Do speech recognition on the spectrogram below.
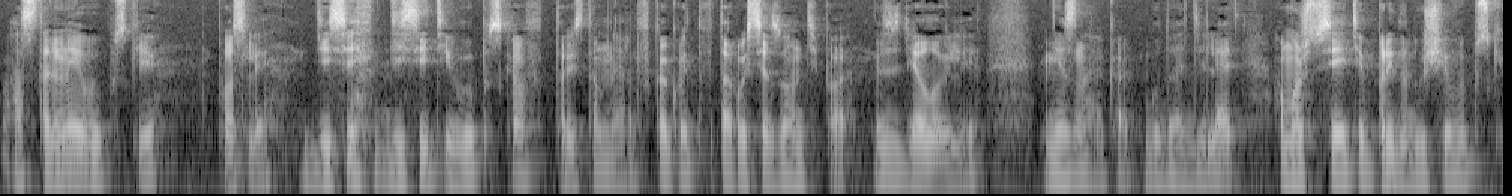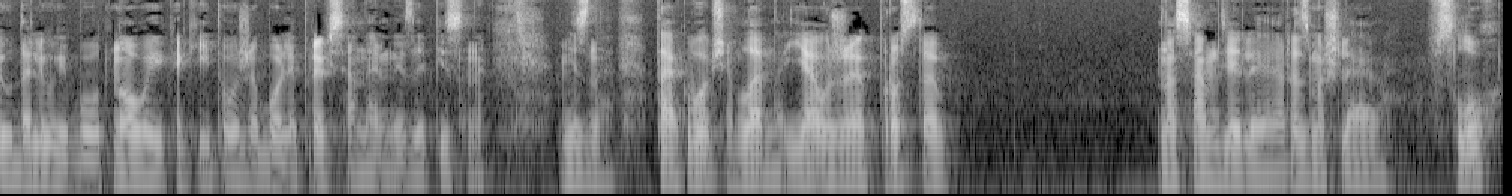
остальные выпуски после 10, 10 выпусков, то есть там, наверное, в какой-то второй сезон, типа, сделаю или не знаю, как буду отделять. А может, все эти предыдущие выпуски удалю и будут новые, какие-то уже более профессиональные записаны. Не знаю. Так, в общем, ладно, я уже просто на самом деле размышляю вслух,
